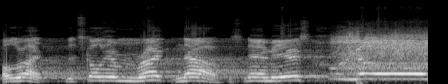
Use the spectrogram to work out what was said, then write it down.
Alright, let's call him right now. His name is Julio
